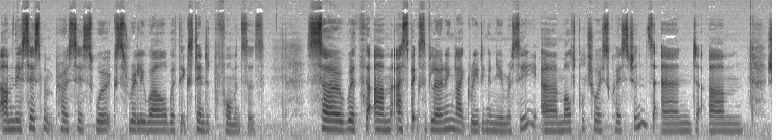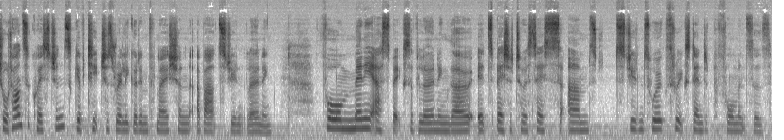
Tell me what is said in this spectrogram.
Um, the assessment process works really well with extended performances. So, with um, aspects of learning like reading and numeracy, uh, multiple choice questions and um, short answer questions give teachers really good information about student learning. For many aspects of learning, though, it's better to assess um, students' work through extended performances.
